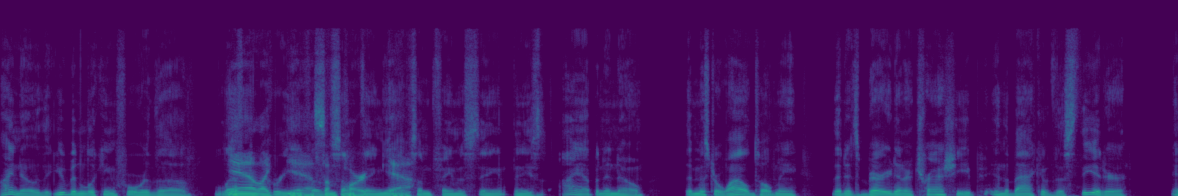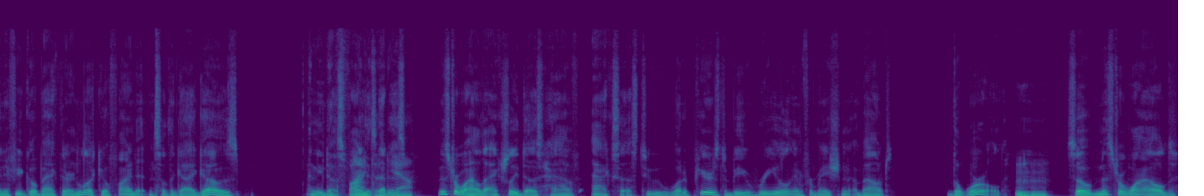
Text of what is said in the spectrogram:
I know that you've been looking for the left Yeah, like, greave yeah, of some part, something, yeah. some famous thing. And he says, I happen to know that Mr. Wilde told me that it's buried in a trash heap in the back of this theater. And if you go back there and look, you'll find it. And so the guy goes and he does find Finds it. That it. is, Yeah. Mr. Wilde actually does have access to what appears to be real information about the world. hmm So Mr. Wilde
